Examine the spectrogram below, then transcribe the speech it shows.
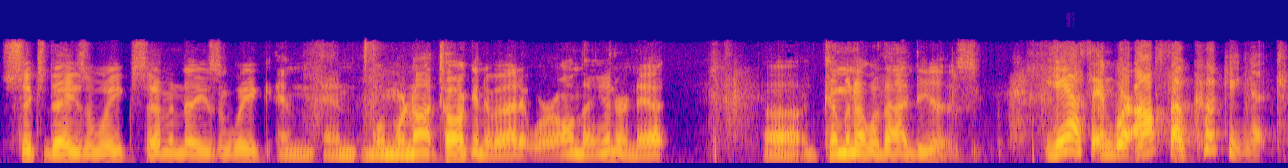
six days a week, seven days a week, and and when we're not talking about it, we're on the internet, uh, coming up with ideas. yes and we're also cooking it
